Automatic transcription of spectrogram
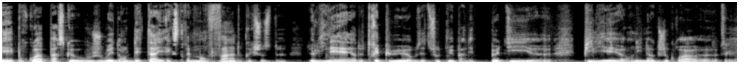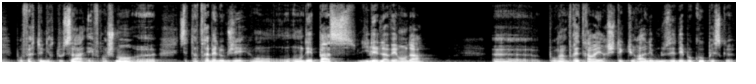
Et pourquoi? Parce que vous jouez dans le détail extrêmement fin, donc quelque chose de, de linéaire, de très pur. Vous êtes soutenu par des petits euh, piliers en inox, je crois, euh, pour faire tenir tout ça. Et franchement, euh, c'est un très bel objet. On, on dépasse l'idée de la véranda pour un vrai travail architectural et vous nous aidez beaucoup parce que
